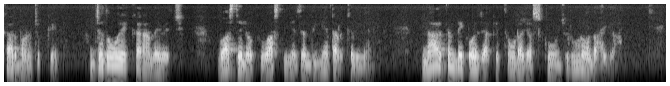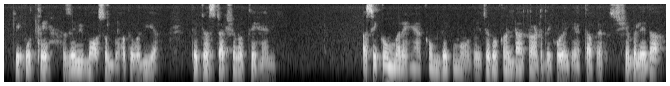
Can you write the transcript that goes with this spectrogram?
ਘਰ ਬਣ ਚੁੱਕੇ ਨੇ। ਜਦੋਂ ਇਹ ਘਰਾਂ ਦੇ ਵਿੱਚ ਵਸਦੇ ਲੋਕ ਵਸਦੀਆਂ ਜ਼ਿੰਦਗੀਆਂ ਧੜਕਦੀਆਂ ਨੇ। ਨਾਰਕੰਡੇ ਕੋਲ ਜਾ ਕੇ ਥੋੜਾ ਜਿਹਾ ਸਕੂਨ ਜ਼ਰੂਰ ਆਉਂਦਾ ਹੈਗਾ ਕਿ ਉੱਥੇ ਹਜੇ ਵੀ ਮੌਸਮ ਬਹੁਤ ਵਧੀਆ। ਤੇ ਕੰਸਟਰਕਸ਼ਨ ਉੱਥੇ ਹੈ ਨਹੀਂ। ਅਸੀਂ ਘੁੰਮ ਰਹੇ ਹਾਂ, ਘੁੰਮਦੇ ਘੁੰਮਾਉਂਦੇ, ਜਦੋਂ ਕੰਡਾ ਘਾਟ ਦੇ ਕੋਲੇ ਗਏ ਤਾਂ ਫਿਰ ਸ਼ਿਮਲੇ ਦਾ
